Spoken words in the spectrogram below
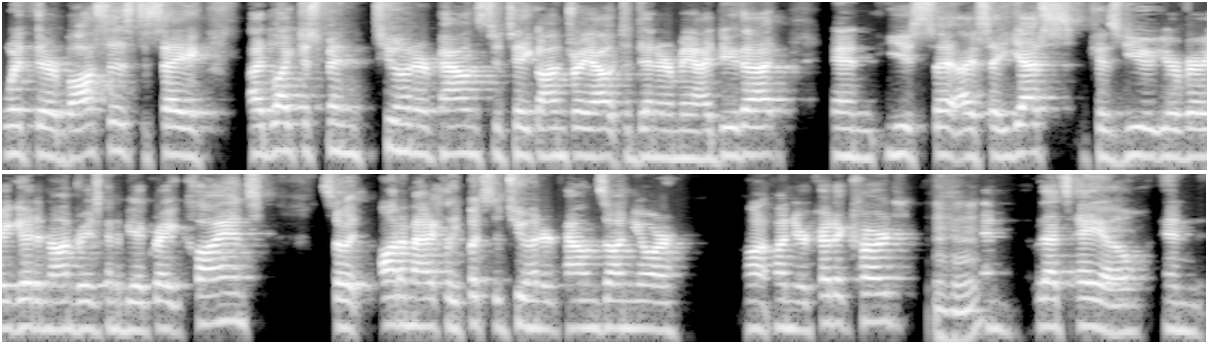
with their bosses to say, I'd like to spend 200 pounds to take Andrei out to dinner. May I do that? And you say, I say yes, because you, you're very good and Andrei is going to be a great client. So it automatically puts the 200 pounds on your, on, on your credit card. Mm-hmm. And that's AO and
